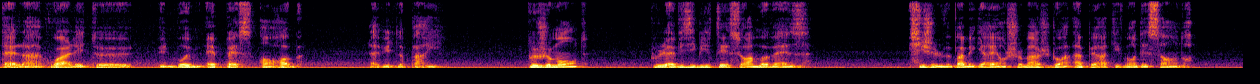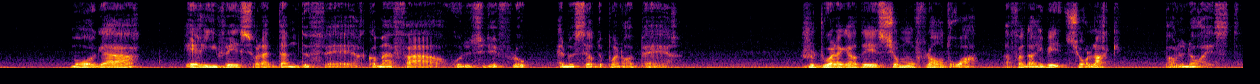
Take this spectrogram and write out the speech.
Tel un voile laiteux, une brume épaisse enrobe la ville de Paris. Plus je monte, plus la visibilité sera mauvaise. Si je ne veux pas m'égarer en chemin, je dois impérativement descendre. Mon regard est rivé sur la Dame de Fer, comme un phare au-dessus des flots. Elle me sert de point de repère. Je dois la garder sur mon flanc droit, afin d'arriver sur l'arc par le nord-est.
